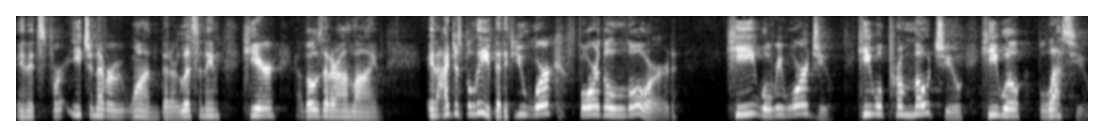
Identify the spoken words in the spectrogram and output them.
And it's for each and every one that are listening here, those that are online. And I just believe that if you work for the Lord, He will reward you, He will promote you, He will bless you.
